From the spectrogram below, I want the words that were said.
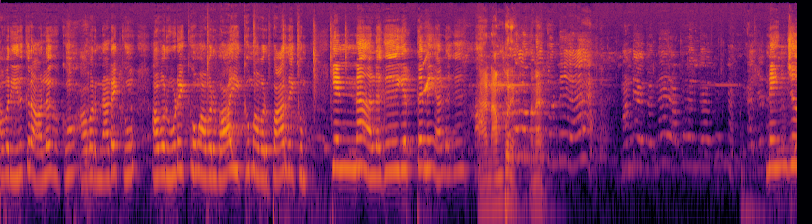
அவர் இருக்கிற அழகுக்கும் அவர் நடைக்கும் அவர் உடைக்கும் அவர் வாய்க்கும் அவர் பார்வைக்கும் என்ன அழகு எத்தனை அழகு? நான் நம்புறேன். அண்ணே. நெஞ்சு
